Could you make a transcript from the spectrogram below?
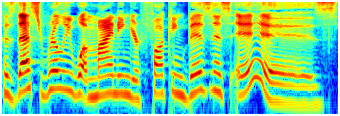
Because that's really what minding your fucking business is.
